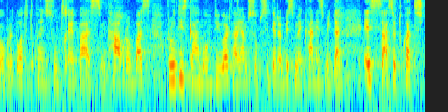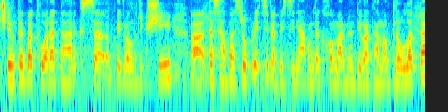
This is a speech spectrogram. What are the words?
კონკრეტულად თქვენს უწყებას მთავრობას როდის გამოვდივართ აი ამ სუბსიდირების მექანიზმიდან? ეს ასე ვთქვათ სჭირდება თუ არა დარგს პირველ რიგში? და საბაზრო პრინციპების წინააღმდეგ ხომ არ მევდივართ ამავდროულად? და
